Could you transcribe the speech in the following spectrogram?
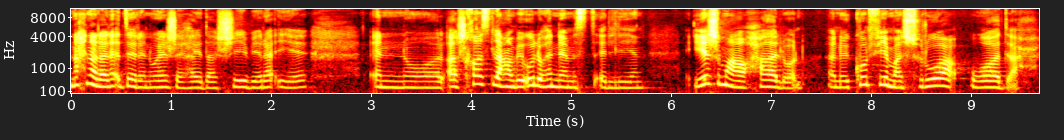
نحن لنقدر نواجه هيدا الشيء برأيي إنه الأشخاص اللي عم بيقولوا هن مستقلين يجمعوا حالهم إنه يكون في مشروع واضح.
